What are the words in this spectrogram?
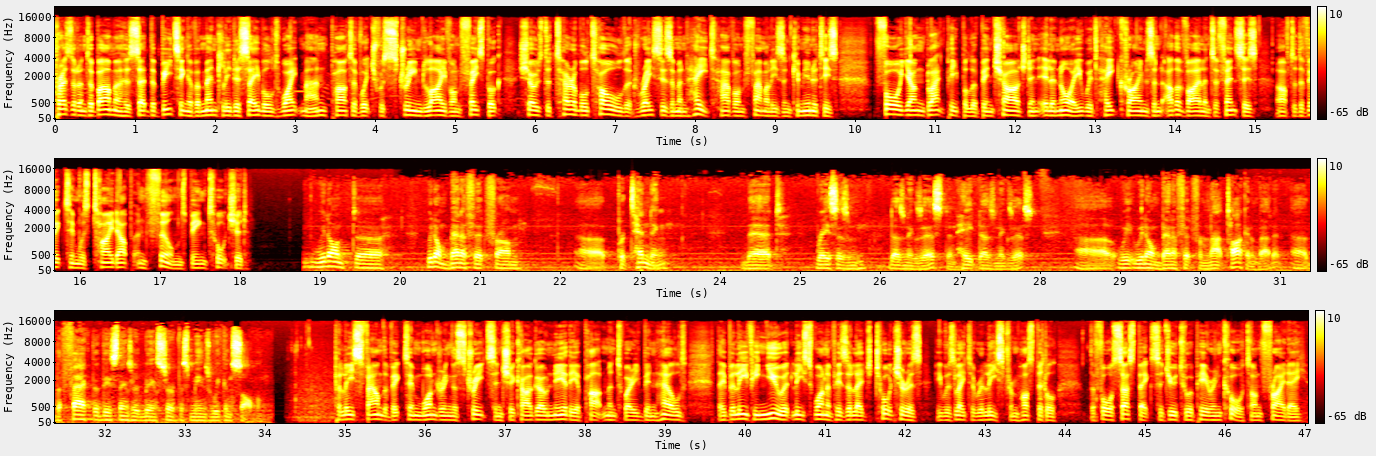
President Obama has said the beating of a mentally disabled white man, part of which was streamed live on Facebook, shows the terrible toll that racism and hate have on families and communities. Four young black people have been charged in Illinois with hate crimes and other violent offences after the victim was tied up and filmed being tortured. We don't, uh, we don't benefit from uh, pretending that racism doesn't exist and hate doesn't exist. Uh, we, we don't benefit from not talking about it. Uh, the fact that these things are being surfaced means we can solve them. Police found the victim wandering the streets in Chicago near the apartment where he'd been held. They believe he knew at least one of his alleged torturers. He was later released from hospital. The four suspects are due to appear in court on Friday.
